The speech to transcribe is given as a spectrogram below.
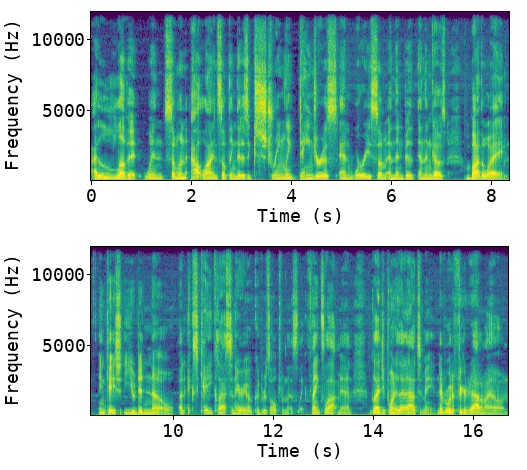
I love it when someone outlines something that is extremely dangerous and worrisome, and then and then goes, by the way, in case you didn't know, an XK class scenario could result from this. Like, thanks a lot, man. I'm glad you pointed that out to me. Never would have figured it out on my own.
